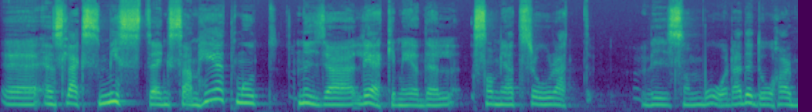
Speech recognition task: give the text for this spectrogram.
Eh, en slags misstänksamhet mot nya läkemedel som jag tror att vi som vårdade då har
